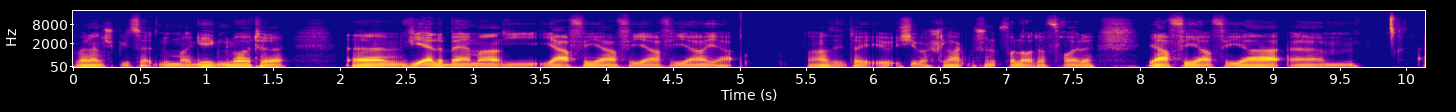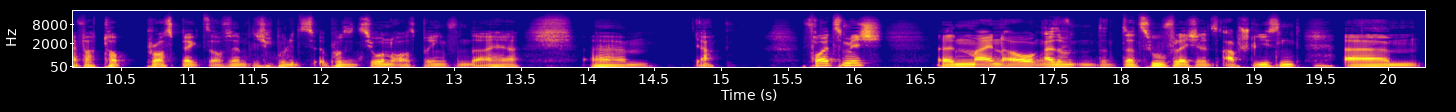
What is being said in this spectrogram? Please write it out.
weil dann spielst halt nun mal gegen Leute äh, wie Alabama, die Jahr für Jahr für Jahr für Jahr, ja, da seht ihr, ich überschlag mich schon vor lauter Freude, Jahr für Jahr für Jahr ähm, einfach Top Prospects auf sämtlichen Positionen rausbringen. Von daher, ähm, ja, freut's mich in meinen Augen. Also dazu vielleicht als abschließend, ähm,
